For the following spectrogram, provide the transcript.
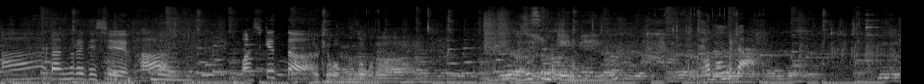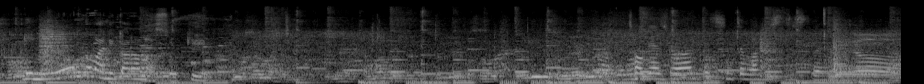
아, 방글라데시 밥. 맛있겠다. 아, 이렇게 먹는 거구나. 무슨 게임이야, 이거? 자동차. 너 너무 많이 깔아놨어, 게임. 저게 저한테 진짜 맛있었어요.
